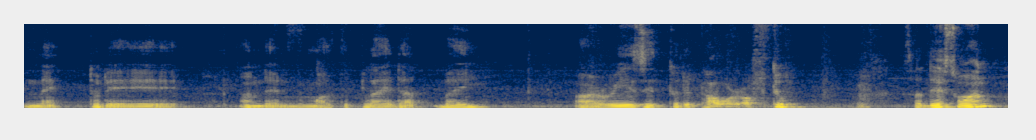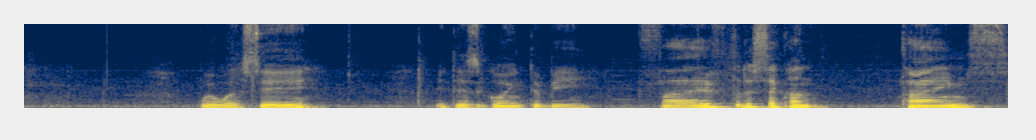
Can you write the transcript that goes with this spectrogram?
neck to the and then we multiply that by or raise it to the power of 2 so this one we will say it is going to be 5 to the second times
